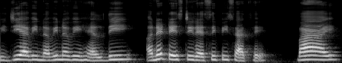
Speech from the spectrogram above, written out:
બીજી આવી નવી નવી હેલ્ધી અને ટેસ્ટી રેસીપી સાથે. બાય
